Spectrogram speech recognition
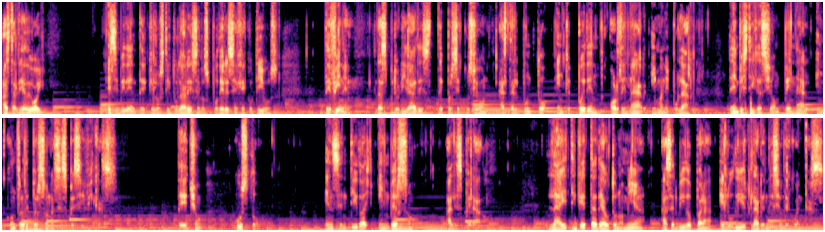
Hasta el día de hoy, es evidente que los titulares de los poderes ejecutivos definen las prioridades de persecución hasta el punto en que pueden ordenar y manipular la investigación penal en contra de personas específicas. De hecho, justo en sentido inverso al esperado. La etiqueta de autonomía ha servido para eludir la rendición de cuentas.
